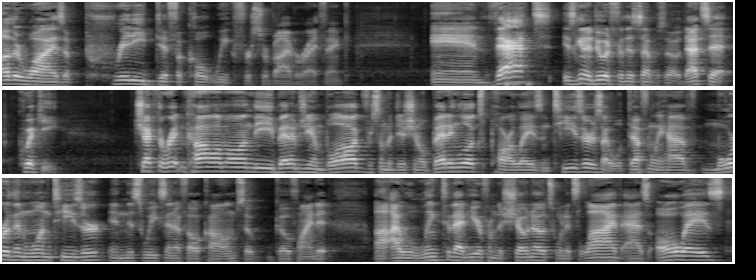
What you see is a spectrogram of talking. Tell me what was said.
otherwise a pretty difficult week for Survivor, I think. And that is going to do it for this episode. That's it. Quickie. Check the written column on the BetMGM blog for some additional betting looks, parlays, and teasers. I will definitely have more than one teaser in this week's NFL column, so go find it. Uh, I will link to that here from the show notes when it's live, as always.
